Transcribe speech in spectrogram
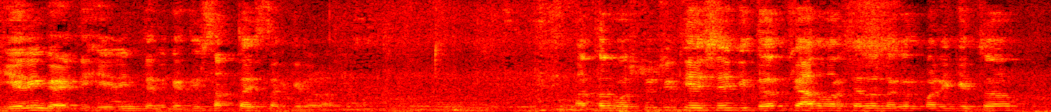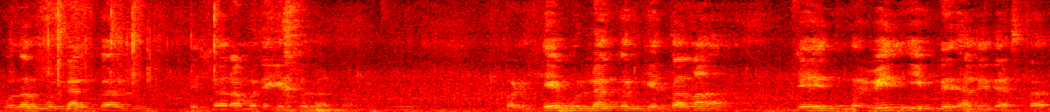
हिअरिंग आहे ती हिअरिंग त्यांनी काहीतरी सत्तावीस तारखेला लावलं आता वस्तुस्थिती अशी आहे की दर चार वर्षानं नगरपालिकेचं पुनर्मूल्यांकन हे शहरामध्ये घेतलं जातं. पण हे मूल्यांकन घेताना जे नवीन इमले झालेले असतात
